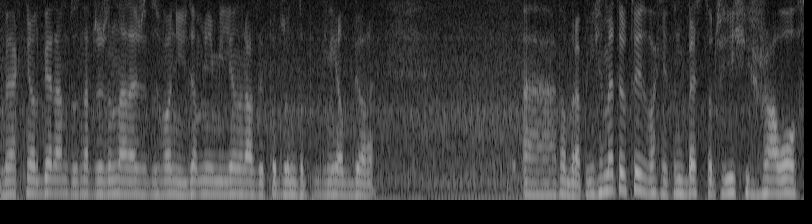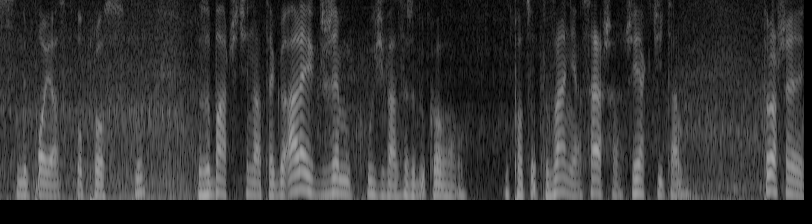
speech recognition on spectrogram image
Bo jak nie odbieram, to znaczy, że należy dzwonić do mnie milion razy pod rząd, dopóki nie odbiorę. A, dobra, 50 metrów to jest właśnie ten B130 żałosny pojazd po prostu. Zobaczcie na tego, ale grzem kuźwa zredukował. Po co tu Wania, Sasza, czy jak ci tam? Proszę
